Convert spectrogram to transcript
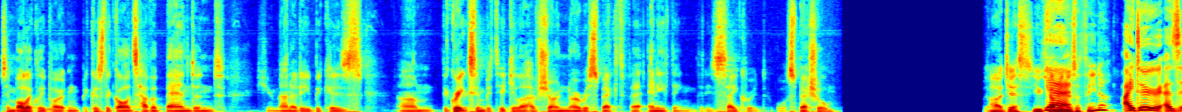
symbolically potent because the gods have abandoned humanity because um, the Greeks in particular have shown no respect for anything that is sacred or special. Uh, Jess, you come in as Athena? I do, as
